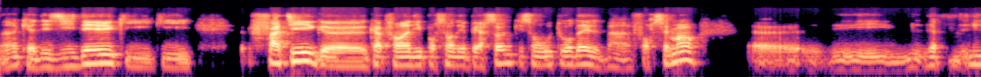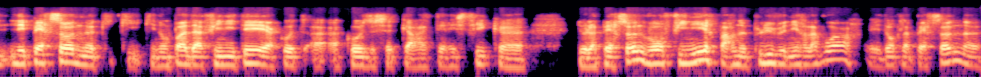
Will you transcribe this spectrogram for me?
hein, qui a des idées qui, qui fatiguent 90% euh, des personnes qui sont autour d'elle, ben forcément, euh, les personnes qui, n'ont pas d'affinité à, cause de cette caractéristique de la personne vont finir par ne plus venir la voir. Et donc la personne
